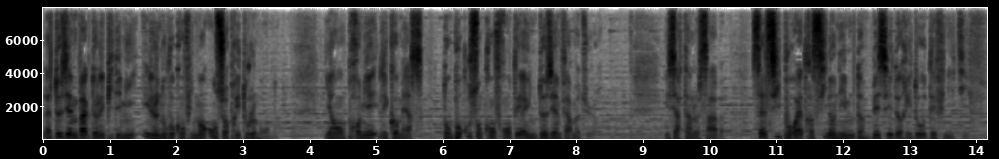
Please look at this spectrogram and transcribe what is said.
La deuxième vague de l'épidémie et le nouveau confinement ont surpris tout le monde. Il y a en premier les commerces, dont beaucoup sont confrontés à une deuxième fermeture et certains le savent, celle-ci pourrait être synonyme d'un baisser de rideau définitif.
